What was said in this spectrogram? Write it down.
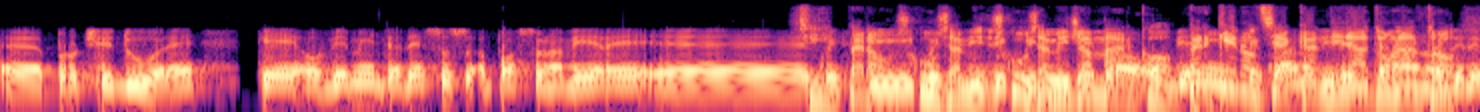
eh, procedure che ovviamente adesso possono avere. eh, Sì, questi- però scusami, questi scusami Gianmarco, perché non si è ovviamente candidato un quando altro delle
